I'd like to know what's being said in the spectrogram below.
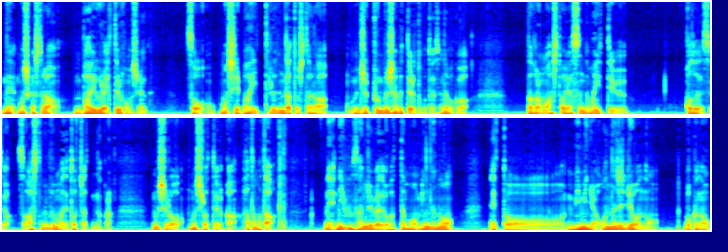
ね、もしかしたら倍ぐらいいってるかもしれない。そう。もし倍いってるんだとしたら、10分分喋ってるってことですよね、僕は。だからもう明日は休んでもいいっていうことですよ。そう、明日の分まで取っちゃってんだから。むしろ、むしろというか、はたまた、ね、2分30秒で終わってもみんなの、えっと、耳には同じ量の僕の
